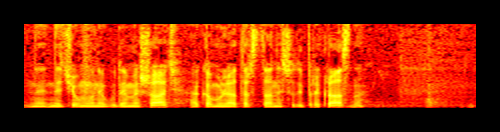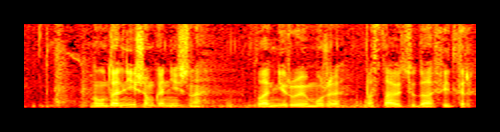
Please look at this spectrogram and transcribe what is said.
Нічому не буде мешати, акумулятор стане сюди прекрасно. В дальнейшем, конечно, планирую, може, поставить сюда фильтр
